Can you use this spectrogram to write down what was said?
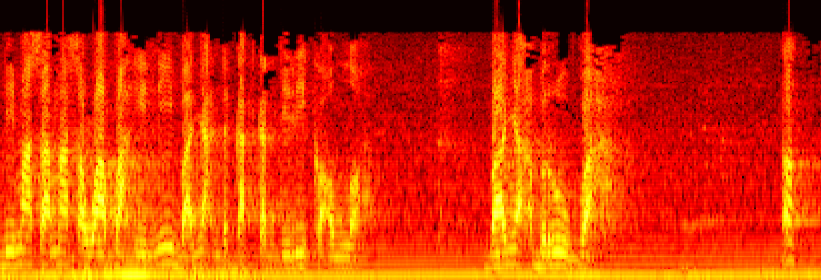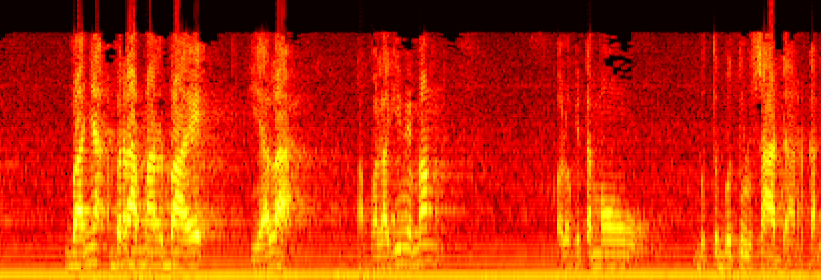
di masa-masa wabah ini banyak dekatkan diri ke Allah. Banyak berubah. Hah? Banyak beramal baik. Iyalah Apalagi memang kalau kita mau betul-betul sadar kan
